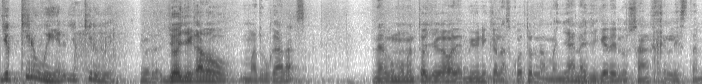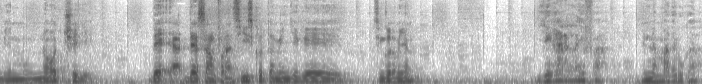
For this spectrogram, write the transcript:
Yo, quiero ver, yo quiero ver. Yo he llegado madrugadas. En algún momento llegaba de Múnich a las 4 de la mañana, llegué de Los Ángeles también muy noche, de, de San Francisco también llegué 5 de la mañana. Llegar al AIFA en la madrugada.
